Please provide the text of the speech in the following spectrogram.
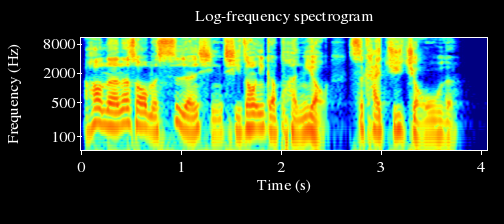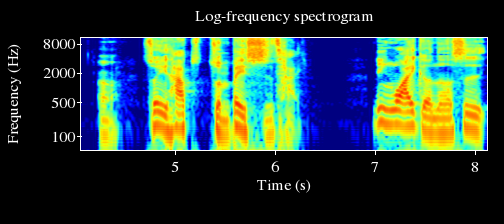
然后呢，那时候我们四人行，其中一个朋友是开居酒屋的，嗯，所以他准备食材；另外一个呢是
